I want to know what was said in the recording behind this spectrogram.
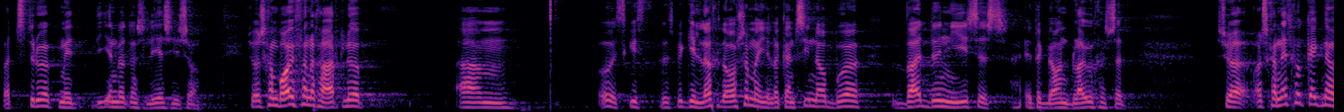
Wat strook met die een wat ons lees hierso. So ons gaan baie vinnig hardloop. Ehm um, O, oh, ekskuus, dis 'n bietjie lig daarso, maar jy kan sien daarbo wat doen Jesus? Het ek daar in blou gesit. So, ons gaan net gou kyk nou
